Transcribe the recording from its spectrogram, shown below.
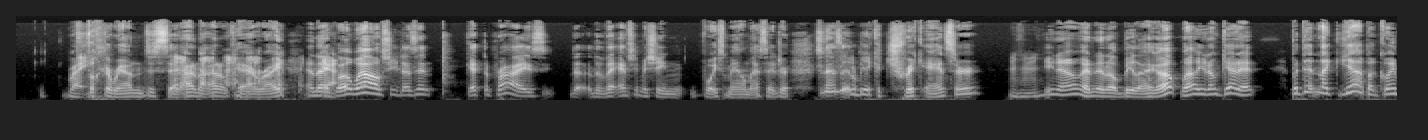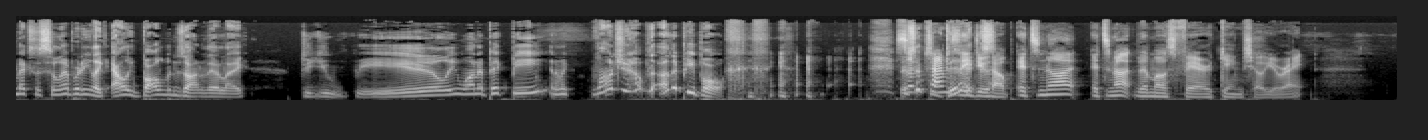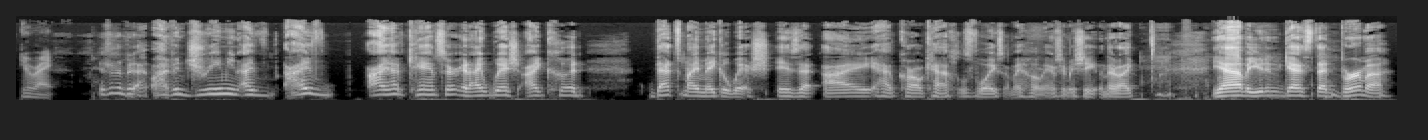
Right. fucked around and just said, I don't know, I don't care, right? And then, Yeah. well, well, she doesn't get the prize, the, the answering machine voicemail message. Or sometimes it'll be like a trick answer, hmm you know, and it'll be like, oh, well, you don't get it. But then, like, yeah, but going back to the celebrity, like Alec Baldwin's on, and they're like, do you really want to pick B? And I'm like, why don't you help the other people? Sometimes they do help. It's not. It's not the most fair game show. You're right. You're right. Isn't it? Been, oh, I've been dreaming. I've, I've, I have cancer, and I wish I could. That's my make a wish is that I have Carl Kasell's voice on my home answering machine, and they're like, "Yeah, but you didn't guess that Burma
